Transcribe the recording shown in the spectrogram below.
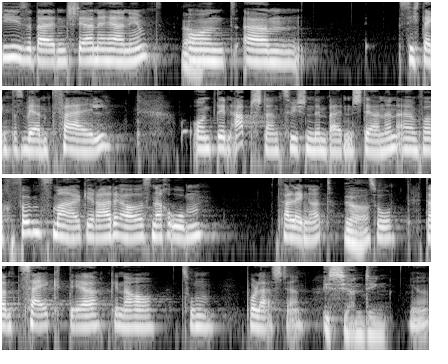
Diese beiden Sterne hernimmt Ja. und ähm, sich denkt, das wäre ein Pfeil und den Abstand zwischen den beiden Sternen einfach fünfmal geradeaus nach oben verlängert. Ja. So, dann zeigt der genau zum Polarstern. Ist ja ein Ding. Ja,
